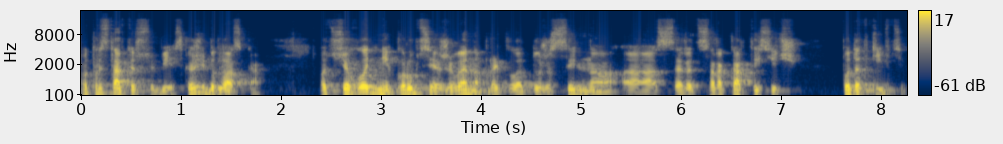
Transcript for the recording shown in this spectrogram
От представте собі, скажіть, будь ласка, от сьогодні корупція живе, наприклад, дуже сильно серед 40 тисяч податківців.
